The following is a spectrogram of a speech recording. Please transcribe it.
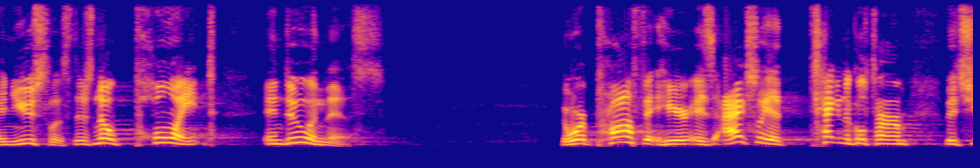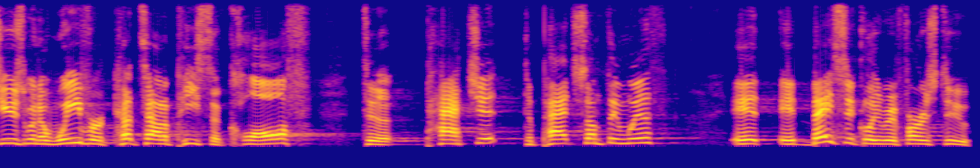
and useless. There's no point in doing this. The word profit here is actually a technical term that's used when a weaver cuts out a piece of cloth to patch it, to patch something with. It, it basically refers to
